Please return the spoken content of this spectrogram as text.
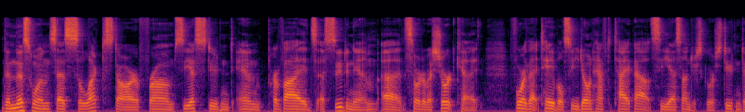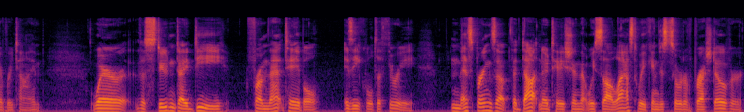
Then this one says select star from CS student and provides a pseudonym, uh, sort of a shortcut for that table so you don't have to type out CS underscore student every time. Where the student ID from that table is equal to 3. This brings up the dot notation that we saw last week and just sort of brushed over.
